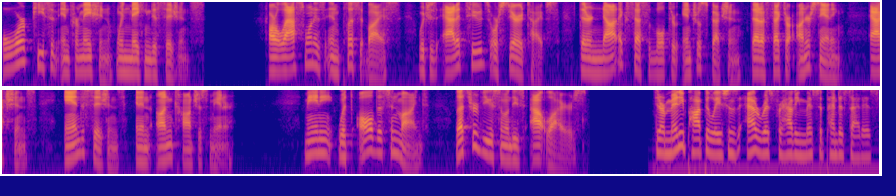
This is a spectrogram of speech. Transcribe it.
or piece of information when making decisions. Our last one is implicit bias, which is attitudes or stereotypes that are not accessible through introspection that affect our understanding, actions, and decisions in an unconscious manner. Manny, with all this in mind, let's review some of these outliers. There are many populations at risk for having missed appendicitis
